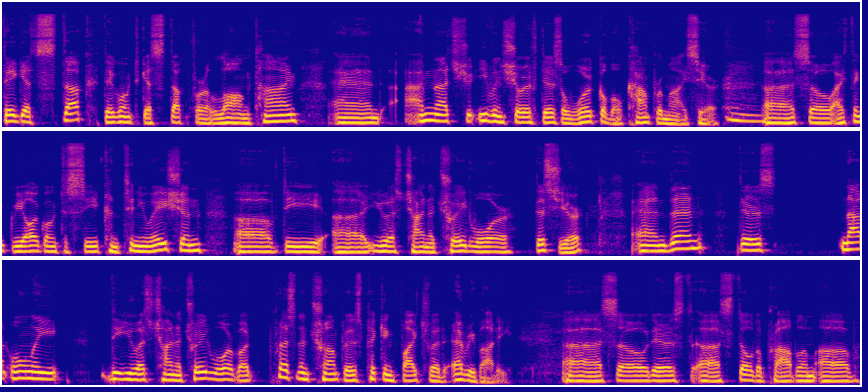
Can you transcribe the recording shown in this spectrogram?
they get stuck, they're going to get stuck for a long time. And I'm not sure, even sure if there's a workable compromise here. Mm. Uh, so I think we are going to see continuation of the uh, U.S. China trade war this year. And then there's not only the U.S. China trade war, but President Trump is picking fights with everybody. Uh, so there's uh, still the problem of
